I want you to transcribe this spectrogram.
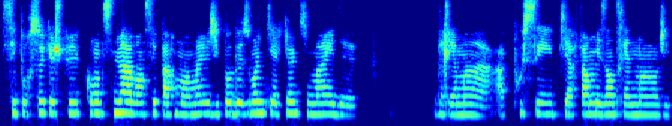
c'est pour ça que je peux continuer à avancer par moi-même. J'ai pas besoin de quelqu'un qui m'aide vraiment à, à, pousser puis à faire mes entraînements. J'ai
